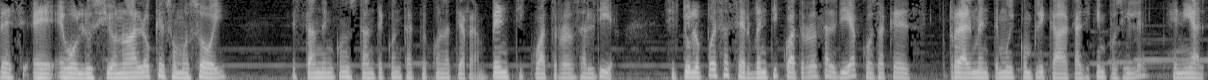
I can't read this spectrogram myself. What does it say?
eh, evolucionó a lo que somos hoy, estando en constante contacto con la Tierra 24 horas al día. Si tú lo puedes hacer 24 horas al día, cosa que es realmente muy complicada, casi que imposible, genial.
